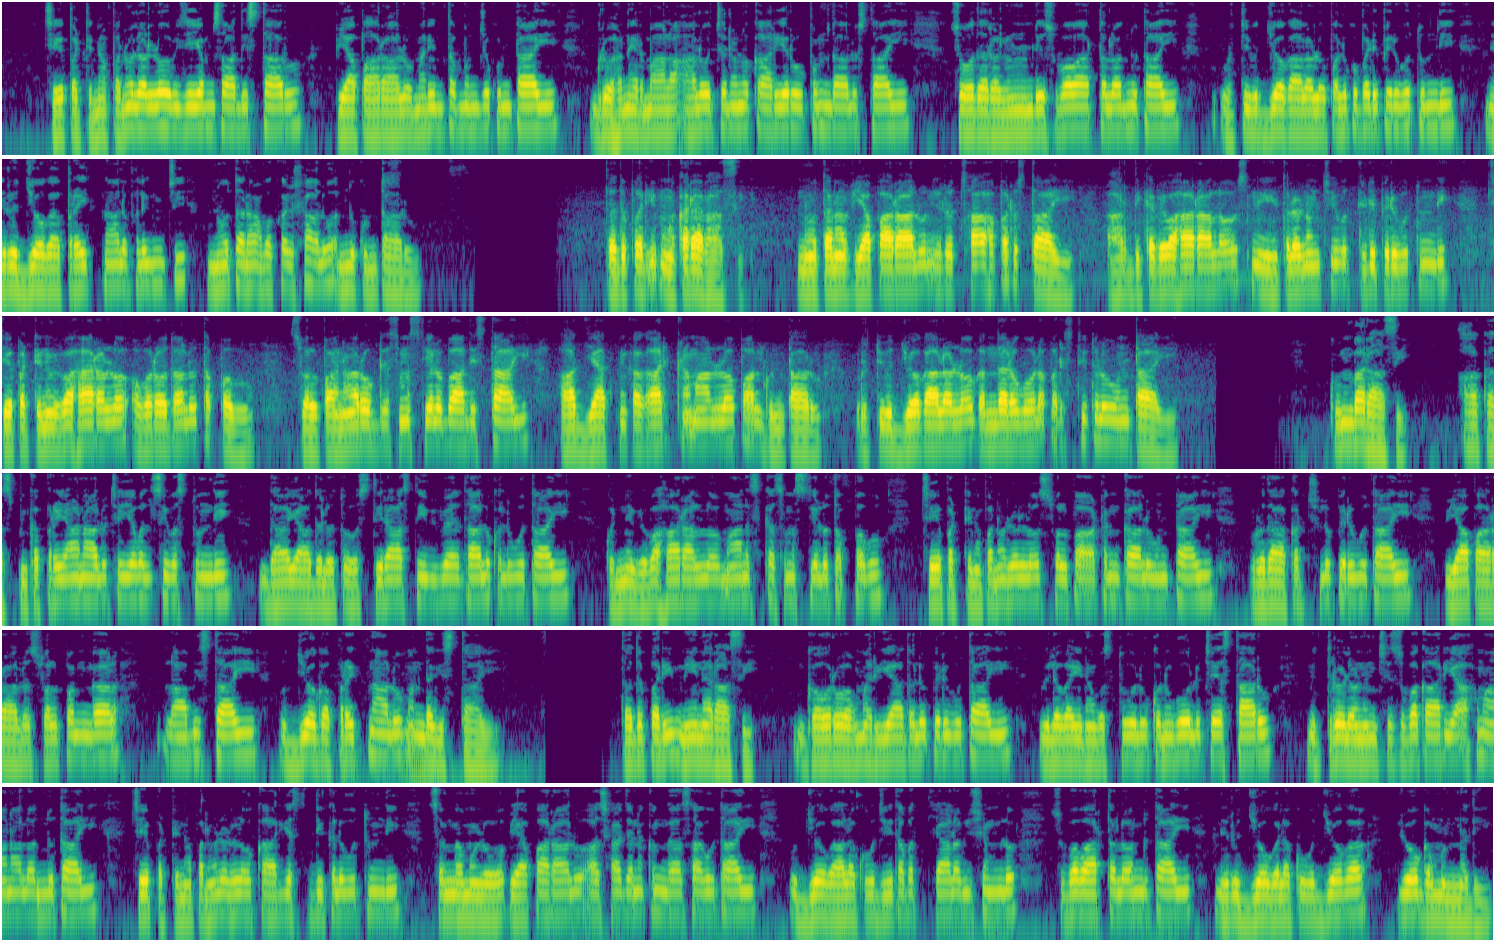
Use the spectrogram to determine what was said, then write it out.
చేపట్టిన పనులలో విజయం సాధిస్తారు. వ్యాపారాలు మరింత ముంజుకుంటాయి. గృహ నిర్మాణ ఆలోచనలు కార్యరూపం దాలుస్తాయి. సోదరుల నుండి శుభవార్తలు అందుతాయి. వృత్తి ఉద్యోగాలలో పలుకుబడి పెరుగుతుంది. నిరుద్యోగ ప్రయత్నాలు ఫలించి నూతన అవకాశాలు అందుకుంటారు. తదుపరి మకర రాశి. నూతన వ్యాపారాలు నిరుత్సాహపరుస్తాయి. ఆర్థిక వ్యవహారాల్లో స్నేహితుల నుంచి ఒత్తిడి పెరుగుతుంది. చేపట్టిన వ్యవహారాల్లో అవరోధాలు తప్పవు. స్వల్ప అనారోగ్య సమస్యలు బాధిస్తాయి. ఆధ్యాత్మిక కార్యక్రమాల్లో పాల్గొంటారు. వృత్తి ఉద్యోగాలలో గందరగోళ పరిస్థితులు ఉంటాయి. కుంభరాశి. ఆకస్మిక ప్రయాణాలు చేయవలసి వస్తుంది. దాయాదులతో స్థిరాస్తి విభేదాలు కలుగుతాయి. కొన్ని వ్యవహారాల్లో మానసిక సమస్యలు తప్పవు. చేపట్టిన పనులలో స్వల్ప ఆటంకాలు ఉంటాయి. వృధా ఖర్చులు పెరుగుతాయి. వ్యాపారాలు స్వల్పంగా లాభిస్తాయి. ఉద్యోగ ప్రయత్నాలు మందగిస్తాయి. తదుపరి మీనరాశి. గౌరవ మర్యాదలు పెరుగుతాయి. విలువైన వస్తువులు కొనుగోలు చేస్తారు. మిత్రుల నుంచి శుభకార్య ఆహ్వానాలు అందుతాయి. చేపట్టిన పనులలో కార్యసిద్ధి కలుగుతుంది. సంఘములో వ్యాపారాలు ఆశాజనకంగా సాగుతాయి. ఉద్యోగాలకు జీతభత్యాల విషయంలో శుభవార్తలు అందుతాయి. నిరుద్యోగులకు ఉద్యోగ యోగమున్నది.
